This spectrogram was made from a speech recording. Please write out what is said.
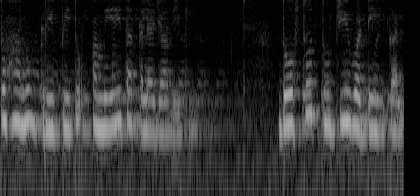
ਤੁਹਾਨੂੰ ਗਰੀਬੀ ਤੋਂ ਅਮੀਰੀ ਤੱਕ ਲੈ ਜਾਵੇਗੀ। ਦੋਸਤੋ, ਦੂਜੀ ਵੱਡੀ ਗੱਲ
